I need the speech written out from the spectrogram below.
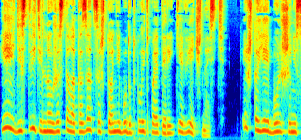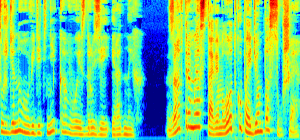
Ей действительно уже стало казаться, что они будут плыть по этой реке вечность, и что ей больше не суждено увидеть никого из друзей и родных. «Завтра мы оставим лодку, пойдем по суше.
